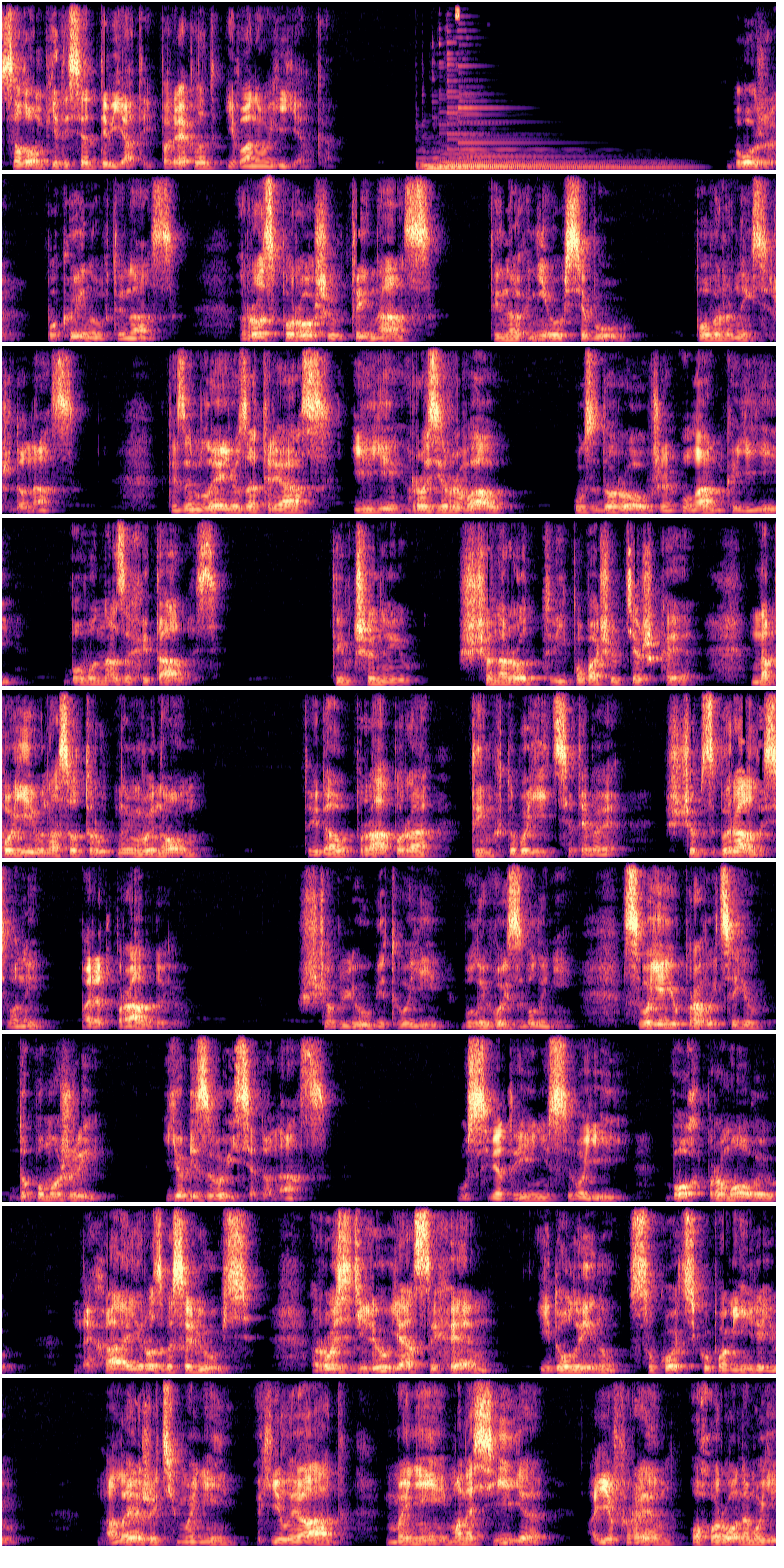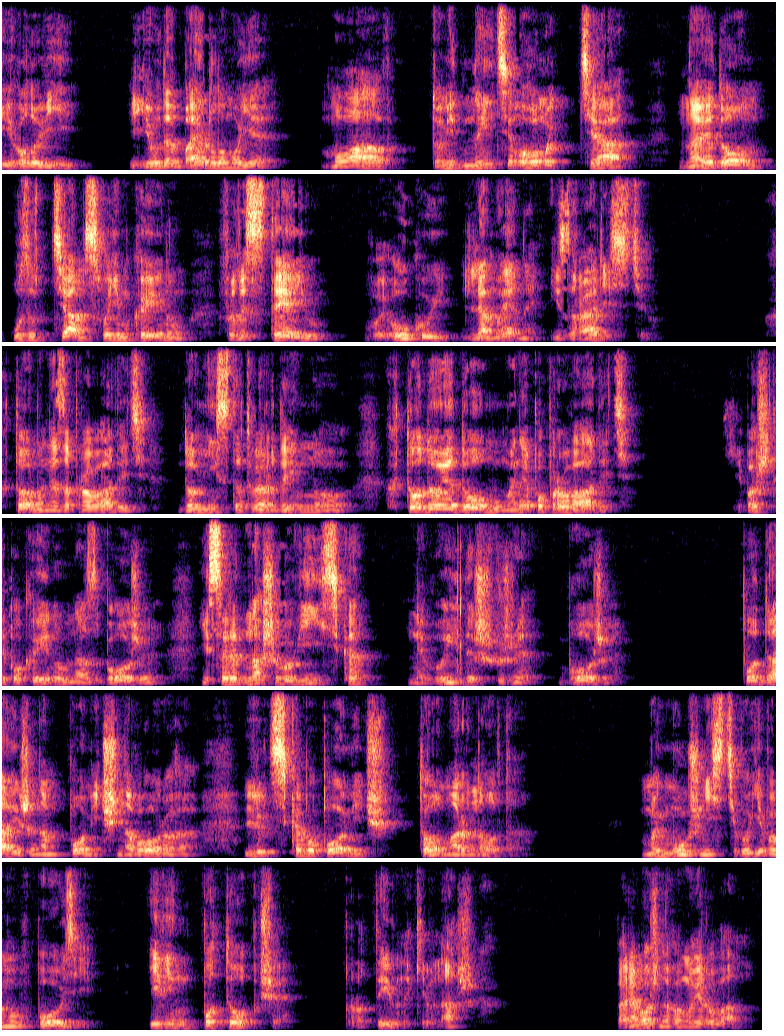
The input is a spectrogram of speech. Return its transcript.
Псалом 59, переклад Івана Огієнка. Боже, покинув ти нас, розпорошив ти нас, ти нагнівався був, повернись ж до нас. Ти землею затряс і її розірвав, уздоров же уламки її, бо вона захиталась. Ти вчинив, що народ твій побачив тяжке, напоїв нас отрутним вином. Ти дав прапора тим, хто боїться тебе, щоб збирались вони перед правдою, щоб любі твої були визволені, своєю правицею допоможи й обізвися до нас. У святині своїй Бог промовив, нехай розвеселюсь, розділю я сихем і долину сукоцьку поміряю. Належить мені Гілеад, мені Манасія, а Єфрем охорона моїй голові, Юда берло моє, Моав то мідниця мого миття, на Едом узуттям своїм кину, Филистею, вигукуй для мене із радістю. Хто мене запровадить до міста твердинного, хто до Едому мене попровадить? Хіба ж ти покинув нас, Боже, і серед нашого війська не вийдеш вже, Боже? Подай же нам поміч на ворога, людська бо поміч то марнота. Ми мужність виявимо в Бозі, і Він потопче противників наших. Переможного миру вам!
